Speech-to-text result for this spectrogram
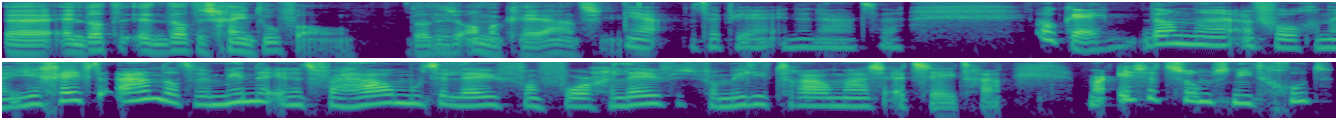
Eh, en, dat, en dat is geen toeval. Dat is allemaal creatie. Ja, dat heb je inderdaad. eh. Oké, dan eh, een volgende. Je geeft aan dat we minder in het verhaal moeten leven van vorige levens, familietrauma's, et cetera. Maar is het soms niet goed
